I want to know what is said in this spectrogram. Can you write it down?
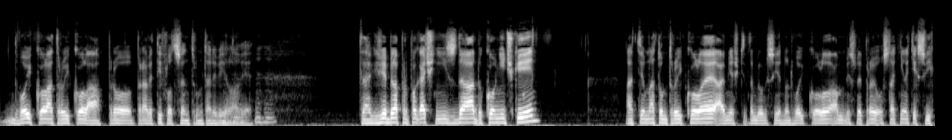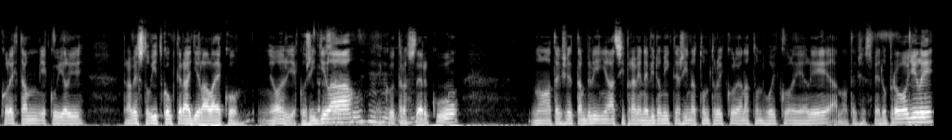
dvojkola, trojkola pro právě Tiflocentrum tady v Jihlavě. Uh-huh. Takže byla propagační jízda do Kolničky, na, těm, na tom trojkole a ještě tam bylo myslím jedno dvojkolo a my jsme právě ostatní na těch svých kolech tam jako jeli právě s tou Vítkou, která dělala jako, jo, jako řídila, trasérku. jako mhm, trasérku. No a takže tam byli nějací právě nevědomí, kteří na tom trojkole a na tom dvojkole jeli, ano, takže jsme je doprovodili.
